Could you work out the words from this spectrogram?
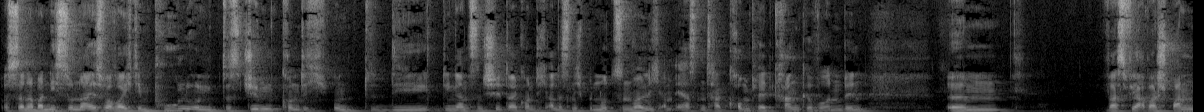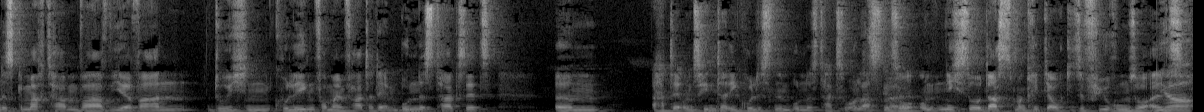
Was dann aber nicht so nice war, weil ich den Pool und das Gym konnte ich und die, den ganzen Shit da konnte ich alles nicht benutzen, weil ich am ersten Tag komplett krank geworden bin. Ähm, was wir aber Spannendes gemacht haben, war, wir waren durch einen Kollegen von meinem Vater, der im Bundestag sitzt, ähm, hat er uns hinter die Kulissen im Bundestag so gelassen. So, und nicht so das, man kriegt ja auch diese Führung so als Ja.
